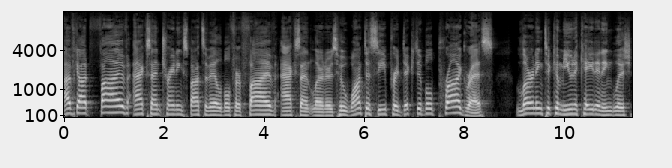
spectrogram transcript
I've got five accent training spots available for five accent learners who want to see predictable progress learning to communicate in English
